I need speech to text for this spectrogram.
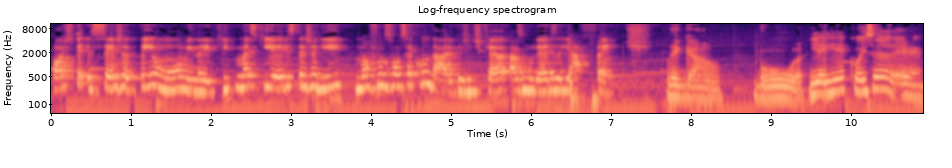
Pode ter, seja, tenha um homem na equipe, mas que ele esteja ali numa função secundária, que a gente quer as mulheres ali à frente. Legal. Boa. E aí é coisa. É,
